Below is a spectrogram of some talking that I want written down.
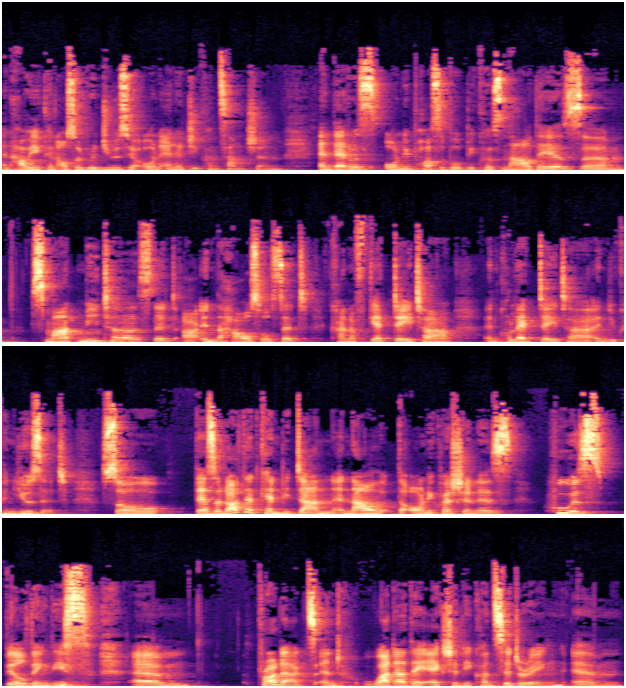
and how you can also reduce your own energy consumption. And that was only possible because now there's um, smart meters that are in the households that kind of get data and collect data and you can use it. So there's a lot that can be done. And now the only question is who is building these um, products and what are they actually considering? Um,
